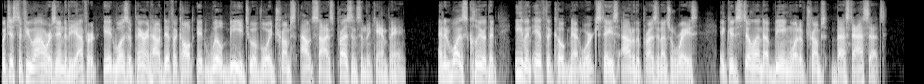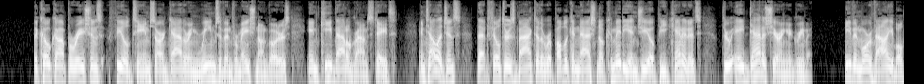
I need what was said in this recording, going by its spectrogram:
But just a few hours into the effort, it was apparent how difficult it will be to avoid Trump's outsized presence in the campaign. And it was clear that even if the Koch network stays out of the presidential race, it could still end up being one of Trump's best assets. The Koch operations field teams are gathering reams of information on voters in key battleground states, intelligence that filters back to the Republican National Committee and GOP candidates through a data sharing agreement. Even more valuable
